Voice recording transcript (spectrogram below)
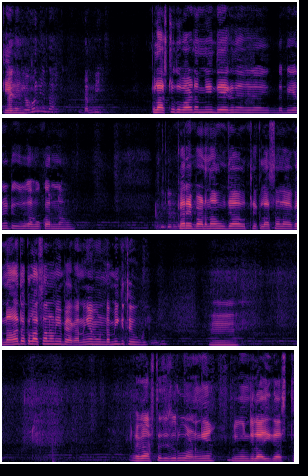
ਕੀ ਅੱਜ ਕਿਉਂ ਨਹੀਂ ਹੁੰਦਾ ਡੰਮੀ। ਪਲੱਸ 2 ਤੋਂ ਬਾਅਦ ਅੰਮੀ ਦੇਖਦੇ ਆ ਜੇ ਦੱਬੀ ਇਹਨੇ ਟਿਊ ਉਹ ਕਰਨਾ ਹੋ ਵੀ ਡੰਮੀ ਘਰੇ ਪੜਨਾ ਹੋ ਜਾ ਉੱਥੇ ਕਲਾਸਾਂ ਲਾ ਕੇ ਨਾ ਤਾਂ ਕਲਾਸਾਂ ਲਾਉਣੀਆਂ ਪਿਆ ਕਰਨੀਆਂ ਹੁਣ ਡੰਮੀ ਕਿੱਥੇ ਹੋਊਗੀ? ਹੂੰ। ਅਗਸਤ ਚ ਸ਼ੁਰੂ ਹੋਣਗੀਆਂ ਜੂਨ ਜੁਲਾਈ ਅਗਸਤ।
